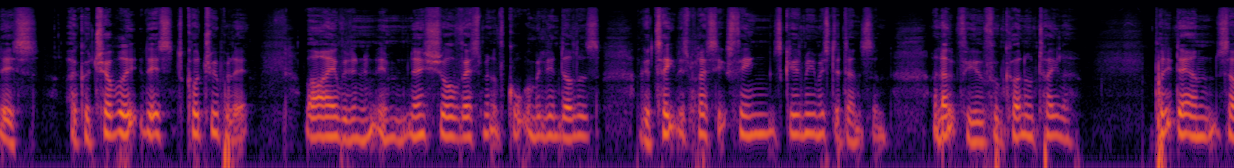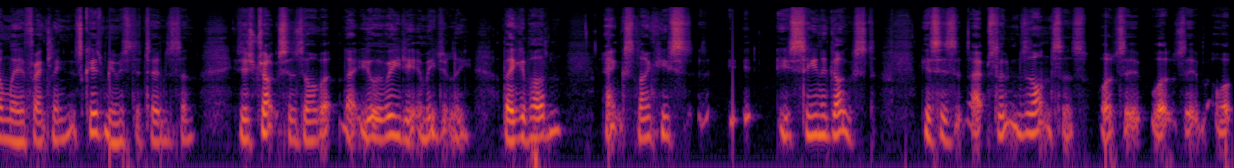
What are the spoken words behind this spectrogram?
this. I could treble it, this, quadruple it. Why, with an initial investment of quarter million dollars, I could take this plastic thing. Excuse me, Mr. Denson. A note for you from Colonel Taylor. Put it down somewhere, Franklin. Excuse me, Mr. Tennyson. His instructions are that you read it immediately. I beg your pardon? Acts like he's he's seen a ghost. This is absolute nonsense. What's it? What's it? What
